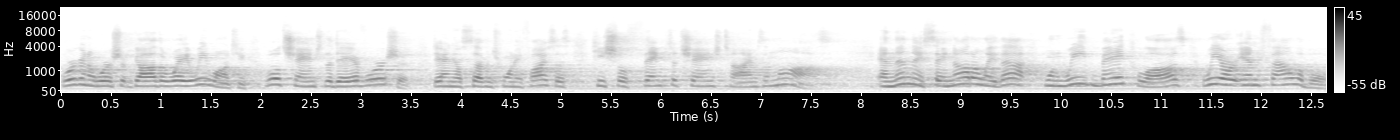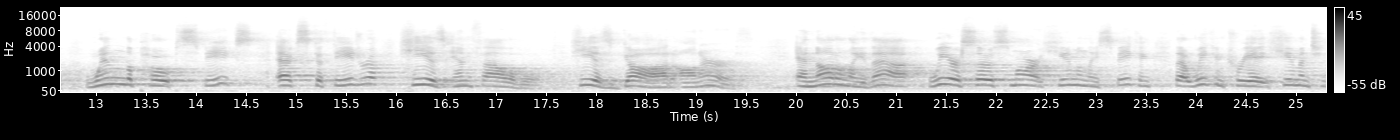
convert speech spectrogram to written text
We're going to worship God the way we want to. We'll change the day of worship. Daniel 7:25 says, He shall think to change times and laws. And then they say, not only that, when we make laws, we are infallible. When the Pope speaks ex cathedra, he is infallible. He is God on earth. And not only that, we are so smart, humanly speaking, that we can create human t-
